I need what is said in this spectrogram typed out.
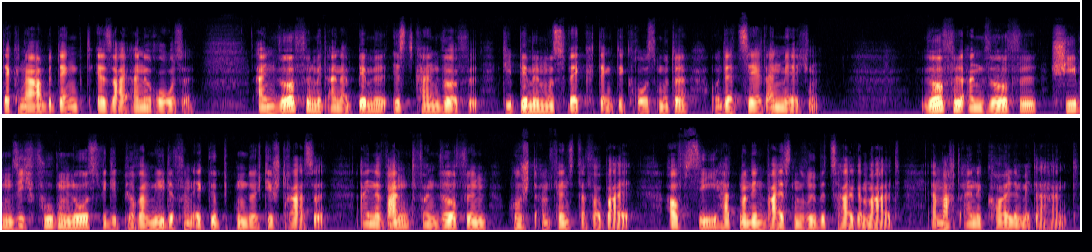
Der Knabe denkt, er sei eine Rose. Ein Würfel mit einer Bimmel ist kein Würfel. Die Bimmel muss weg, denkt die Großmutter und erzählt ein Märchen. Würfel an Würfel schieben sich fugenlos wie die Pyramide von Ägypten durch die Straße. Eine Wand von Würfeln huscht am Fenster vorbei. Auf sie hat man den weißen Rübezahl gemalt. Er macht eine Keule mit der Hand.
